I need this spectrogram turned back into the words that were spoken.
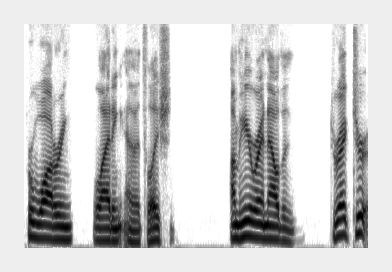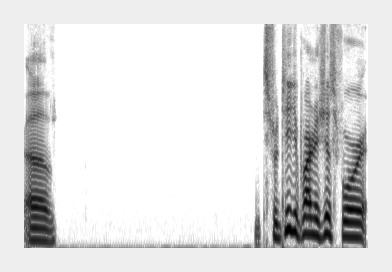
for watering, lighting, and ventilation. I'm here right now with the director of strategic partnerships for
